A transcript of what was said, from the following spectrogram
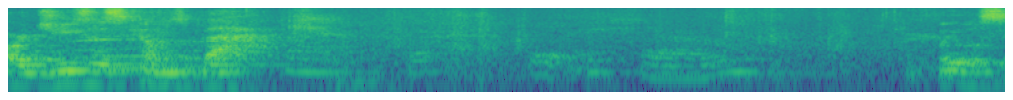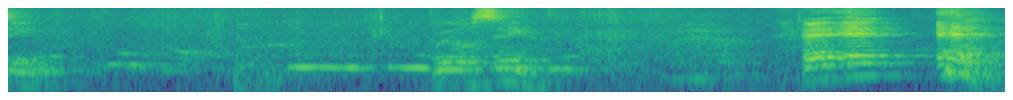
or Jesus comes back, we will see him. We will see him. And, and, and,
